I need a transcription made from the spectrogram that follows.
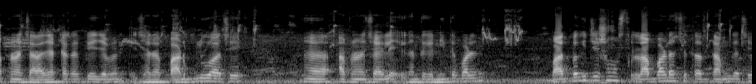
আপনারা চার হাজার টাকায় পেয়ে যাবেন। এছাড়া পার ব্লু আছে হ্যাঁ, আপনারা চাইলে এখান থেকে নিতে পারেন। বাদবাকি যে সমস্ত লাভবার্ড আছে তার দাম গেছে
